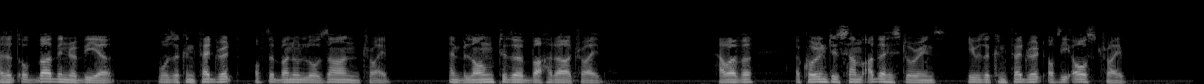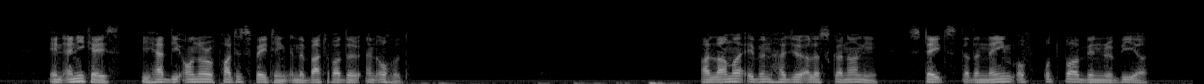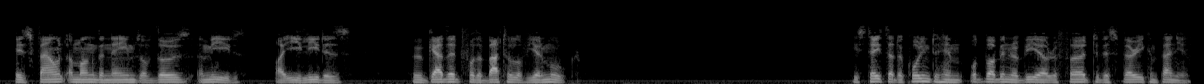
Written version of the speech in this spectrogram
Hazrat Utbah bin Rabi'ah was a confederate of the Banu Lawzan tribe and belonged to the Bahra tribe. However, according to some other historians, he was a confederate of the Aus tribe. In any case, he had the honor of participating in the Battle of Badr and Uhud. Allama ibn Hajar al-Asqalani states that the name of Utbah bin Rabi'a is found among the names of those amirs, i.e. leaders, who gathered for the Battle of Yarmouk. He states that according to him, Utbah bin Rabi'a referred to this very companion.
